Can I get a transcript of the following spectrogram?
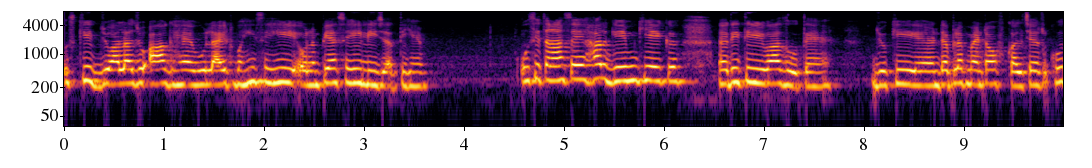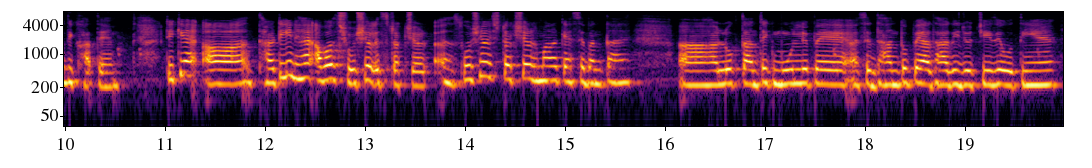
उसकी ज्वाला जो आग है, वो लाइट वहीं से ही, ओलंपिया से ही ली जाती है। उसी तरह से हर गेम की एक रीति रिवाज होते हैं। जो कि डेवलपमेंट ऑफ़ कल्चर को दिखाते हैं। ठीक है थर्टीन है our social structure social structure हमारा कैसे बनता है? लोकतांत्रिक मूल्य पे, सिद्धांतों पे आधारित जो चीज़ें होती हैं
